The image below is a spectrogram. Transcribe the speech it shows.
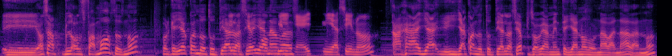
y, o sea, los famosos, ¿no? Porque ya cuando tu tía lo hacía, ya nada más. Y así, ¿no? Ajá, ya, y ya cuando tu tía lo hacía, pues obviamente ya no donaba nada, ¿no?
